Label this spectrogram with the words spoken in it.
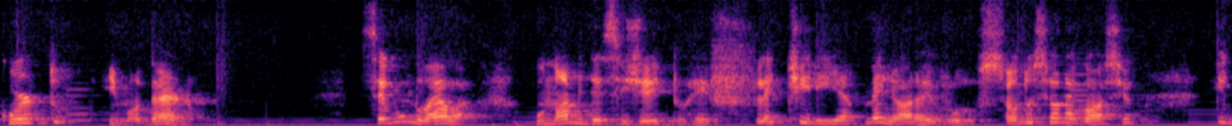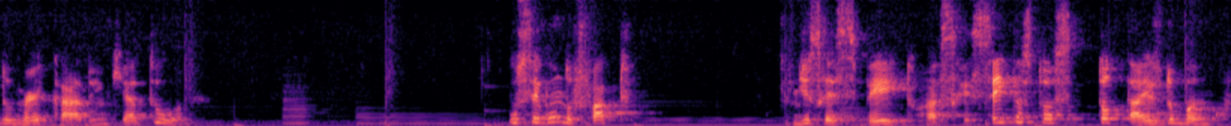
curto e moderno. Segundo ela, o nome desse jeito refletiria melhor a evolução do seu negócio e do mercado em que atua. O segundo fato diz respeito às receitas totais do banco.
